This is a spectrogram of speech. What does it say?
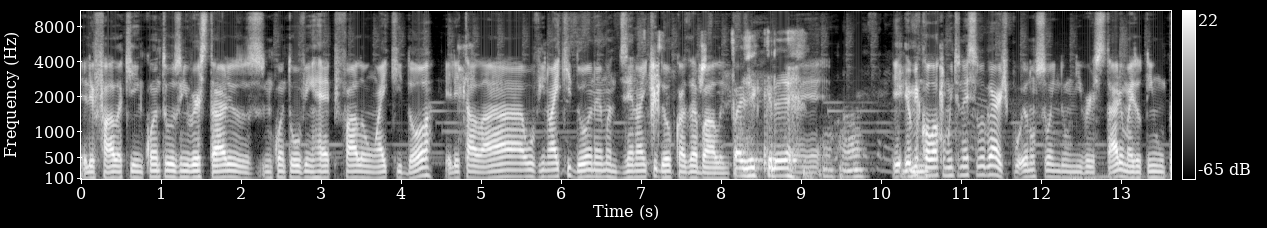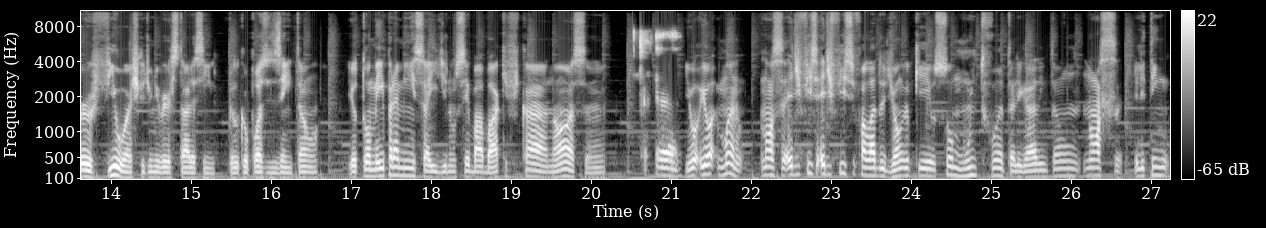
Ele fala que enquanto os universitários, enquanto ouvem rap, falam Aikido, ele tá lá ouvindo Aikido, né, mano? Dizendo Aikido por causa da bala. Então, Pode crer. é, Uhum. eu, me coloco muito nesse lugar, tipo, eu não sou ainda um universitário, mas eu tenho um perfil, acho que de universitário, assim, pelo que eu posso dizer, então. Eu tomei pra mim isso aí, de não ser babaca e ficar, nossa, né? É. Eu, eu, mano, nossa, é difícil, é difícil falar do Jonga porque eu sou muito fã, tá ligado? Então, nossa, ele tem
